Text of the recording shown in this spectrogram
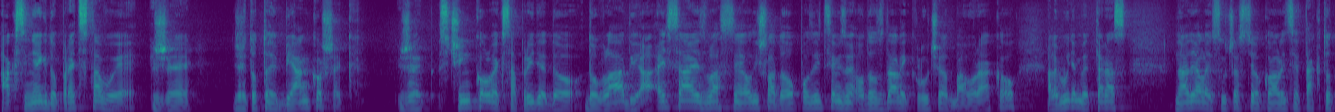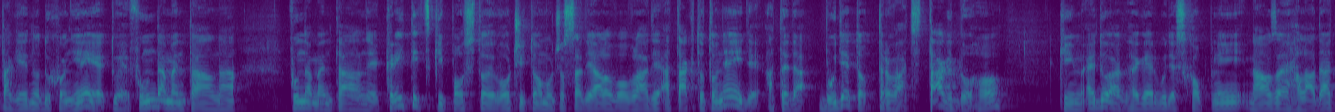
ak si niekto predstavuje, že, že toto je biankošek, že s čímkoľvek sa príde do, do vlády a SAS vlastne odišla do opozície, my sme odovzdali kľúče od Bavorákov, ale budeme teraz naďalej súčasťou koalície, tak to tak jednoducho nie je. Tu je fundamentálna, fundamentálne kritický postoj voči tomu, čo sa dialo vo vláde a takto to nejde. A teda bude to trvať tak dlho, kým Eduard Heger bude schopný naozaj hľadať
